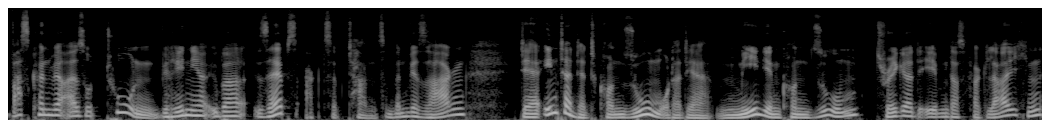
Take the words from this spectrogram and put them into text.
Was können wir also tun? Wir reden ja über Selbstakzeptanz. Und wenn wir sagen, der Internetkonsum oder der Medienkonsum triggert eben das Vergleichen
